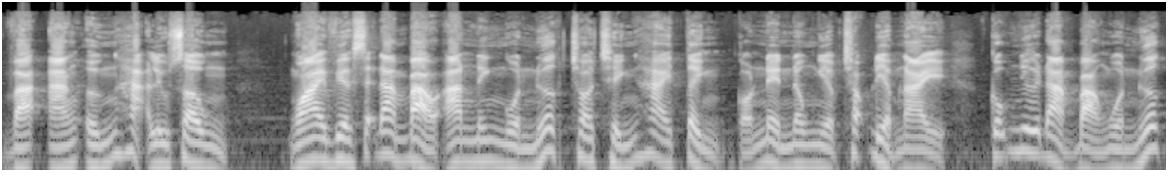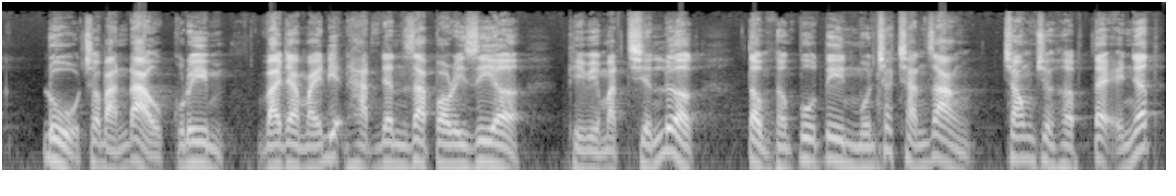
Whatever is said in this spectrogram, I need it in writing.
và áng ứng hạ lưu sông. Ngoài việc sẽ đảm bảo an ninh nguồn nước cho chính hai tỉnh có nền nông nghiệp trọng điểm này, cũng như đảm bảo nguồn nước đủ cho bán đảo Crimea và nhà máy điện hạt nhân Zaporizhia, thì về mặt chiến lược, Tổng thống Putin muốn chắc chắn rằng trong trường hợp tệ nhất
